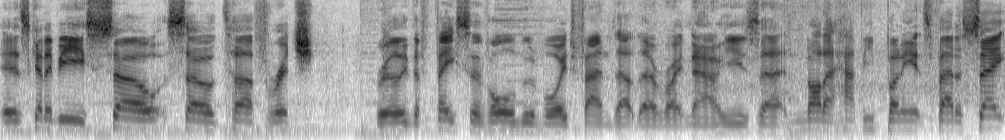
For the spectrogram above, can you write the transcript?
is going to be so, so tough. Rich, really the face of all the Devoid fans out there right now. He's uh, not a happy bunny, it's fair to say.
